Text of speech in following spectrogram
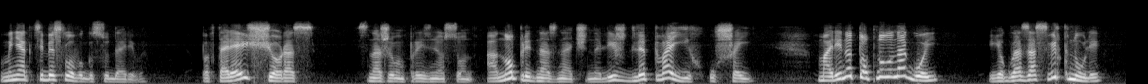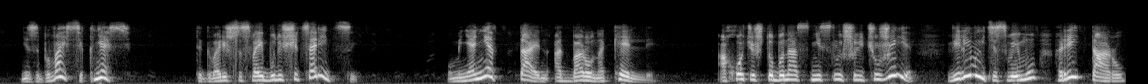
у меня к тебе слово государева. Повторяю еще раз!» — с нажимом произнес он. «Оно предназначено лишь для твоих ушей». Марина топнула ногой. Ее глаза сверкнули. Не забывайся, князь, ты говоришь со своей будущей царицей. У меня нет тайн от барона Келли. А хочешь, чтобы нас не слышали чужие, вели выйти своему рейтару.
